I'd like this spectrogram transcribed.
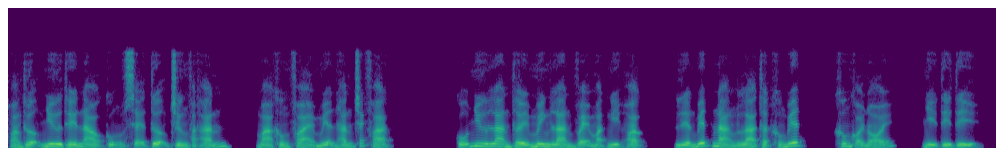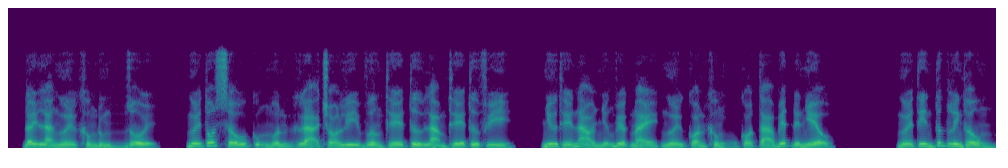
hoàng thượng như thế nào cũng sẽ tượng trưng phạt hắn, mà không phải miễn hắn trách phạt. Cố như Lan thấy Minh Lan vẻ mặt nghi hoặc, liền biết nàng là thật không biết, không khỏi nói, nhị tỷ tỷ, đây là ngươi không đúng rồi, ngươi tốt xấu cũng muốn gả cho ly vương thế tử làm thế tử phi, như thế nào những việc này ngươi còn không có ta biết đến nhiều. Ngươi tin tức linh thông,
